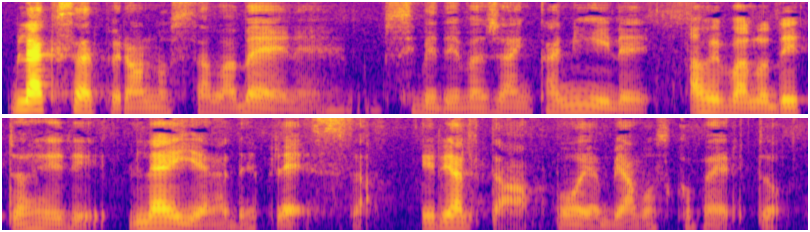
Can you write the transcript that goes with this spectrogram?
Blackstar però non stava bene, si vedeva già in canile, avevano detto che lei era depressa, in realtà poi abbiamo scoperto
